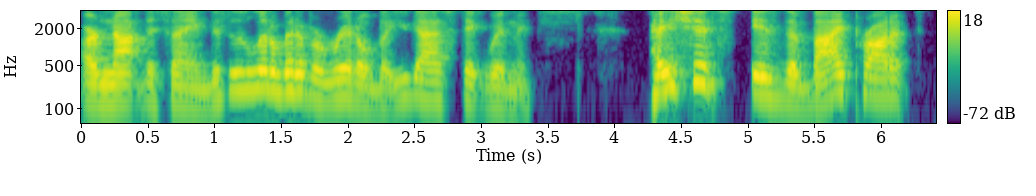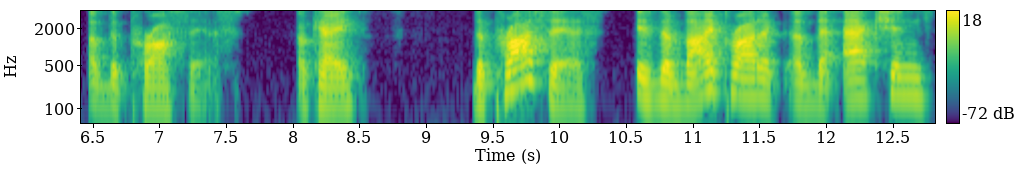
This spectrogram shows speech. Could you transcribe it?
are not the same. This is a little bit of a riddle but you guys stick with me. Patience is the byproduct of the process Okay. The process is the byproduct of the actions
